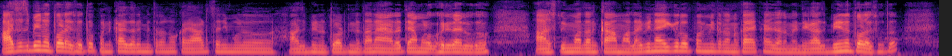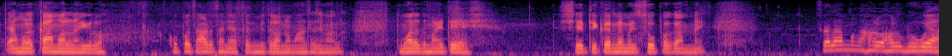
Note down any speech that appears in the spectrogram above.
आजच बेणं तोडायचं होतं पण काय झालं मित्रांनो काही अडचणीमुळं आज बेणं तोडण्यात नाही आलं त्यामुळं घरी राहिलो होतो. आज तुम्ही माझा कामाला बी नाही गेलो पण मित्रांनो काय काय झालं माहिती आहे का? आज बेणं तोडायचं होतं त्यामुळं कामाला नाही गेलो. खूपच अडचणी असतात मित्रांनो माणसाच्या मागं. तुम्हाला तर माहिती आहे शेती करणं म्हणजे सोपं काम नाही. चला मग हळूहळू बघूया.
